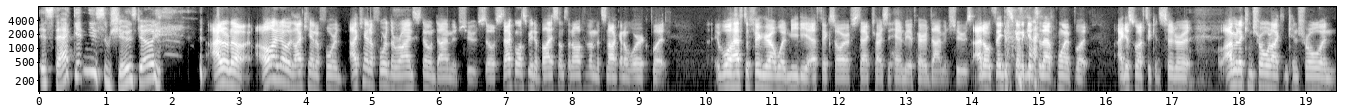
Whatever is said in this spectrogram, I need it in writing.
is Stack getting you some shoes, Joey? I don't know. All I know is I can't afford I can't afford the rhinestone diamond shoes. So if Stack wants me to buy something off of him, it's not going to work. But we'll have to figure out what media ethics are if Stack tries to hand me a pair of diamond shoes. I don't think it's going to get to that point, but I guess we'll have to consider it. I'm going to control what I can control and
